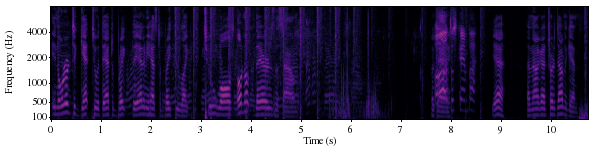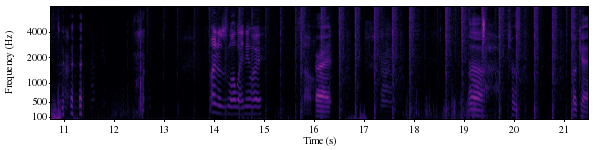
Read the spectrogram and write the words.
in order to get to it, they have to break. The enemy has to break through like two walls. Oh no, there's the sound. Okay. Oh, it just came back. Yeah, and now I gotta turn it down again. Mine was low anyway. So. Alright. Uh, try- okay.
